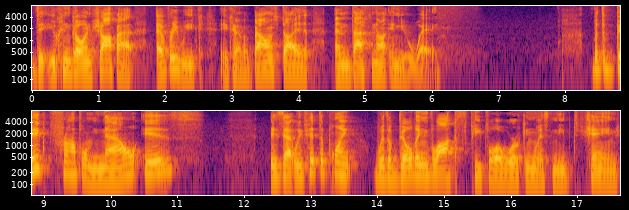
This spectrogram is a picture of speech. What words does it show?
that you can go and shop at every week. You can have a balanced diet, and that's not in your way. But the big problem now is is that we've hit the point where the building blocks people are working with need to change.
